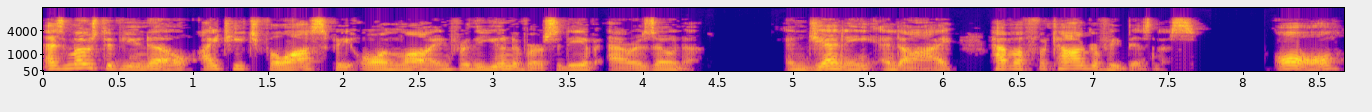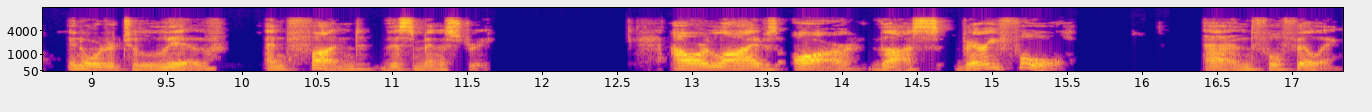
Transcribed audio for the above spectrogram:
As most of you know, I teach philosophy online for the University of Arizona, and Jenny and I have a photography business, all in order to live and fund this ministry. Our lives are, thus, very full and fulfilling.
